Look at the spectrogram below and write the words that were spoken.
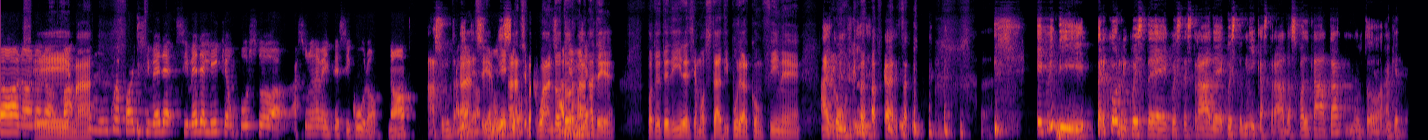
No, no, no, no, ma, ma, comunque poi si vede, si vede lì che è un posto assolutamente sicuro, no? Assolutamente. Anzi, anzi quando abbiamo tornate detto... potete dire siamo stati pure al confine. Al confine. e quindi percorri queste, queste strade, questa unica strada asfaltata, molto anche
